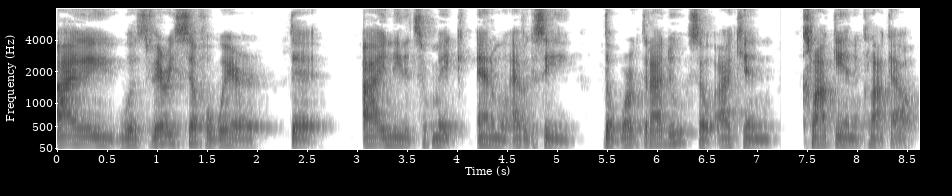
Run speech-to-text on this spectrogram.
I was very self aware that I needed to make animal advocacy the work that I do so I can clock in and clock out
